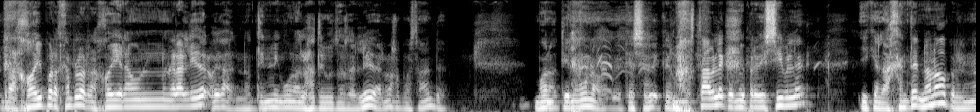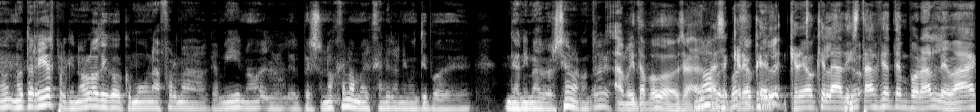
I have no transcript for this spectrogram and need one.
Rajoy, por ejemplo, Rajoy era un gran líder. Oiga, no tiene ninguno de los atributos del líder, ¿no? Supuestamente. Bueno, tiene uno que es, que es muy estable, que es muy previsible y que la gente. No, no, pero no, no te rías porque no lo digo como una forma que a mí no, el, el personaje no me genera ningún tipo de, de animadversión, al contrario. A mí tampoco. O sea, No, además creo que, creo que la pero- distancia temporal le va.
